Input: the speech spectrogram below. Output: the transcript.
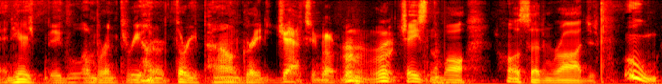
And here's big, lumbering, 330 pound Grady Jackson chasing the ball. All of a sudden, Rod just boom.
